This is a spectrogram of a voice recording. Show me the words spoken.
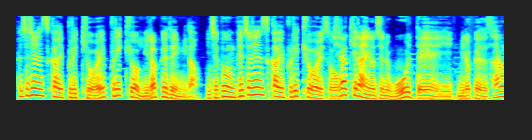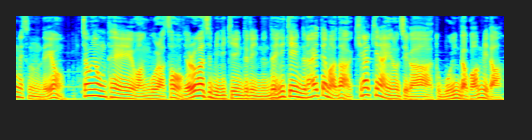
페저진 스카이 프리큐어의 프리큐어 미러 패드입니다. 이 제품은 페저진 스카이 프리큐어에서 키라키라 에너지를 모을 때 이 미러 패드 사용했었는데요. 액정 형태의 완구라서 여러 가지 미니게임들이 있는데 미니게임들을 할 때마다 키라키라 에너지가 또 모인다고 합니다.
